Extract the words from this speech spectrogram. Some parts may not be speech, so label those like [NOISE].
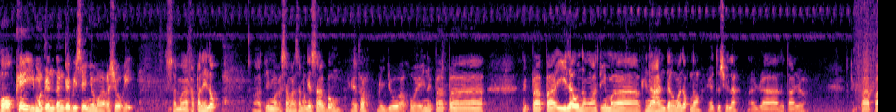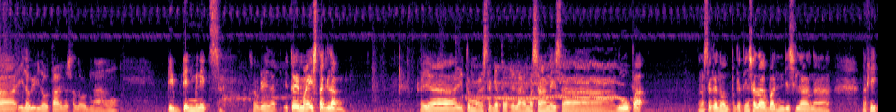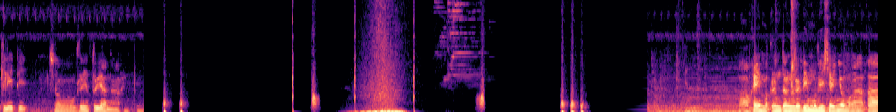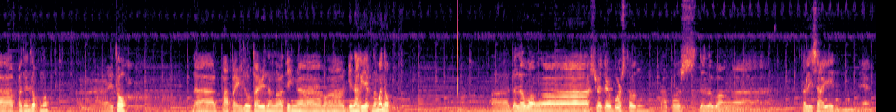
Okay, magandang gabi sa inyo mga kasyoki, sa mga kapanilok, ating mga kasama sa magasabong. Ito, medyo ako ay nagpapa nagpapailaw ng ating mga kinahandang manok, no? Ito sila, nag ano tayo. Nagpapailaw-ilaw tayo sa loob ng 15 minutes. So. Ito ay mga istag lang. Kaya itong mga istag nito kailangan masanay sa lupa. Nang sa ganun, pagdating sa laban, hindi sila na nakikiliti. So, ganito yan. ah. Okay, magandang gabi muli sa inyo mga kapanalok, no? Ah, ito, nagpapailaw tayo ng ating ah, mga ginagayak na manok. Ah, dalawang ah, sweater Boston, tapos dalawang ah, talisayin. Ayan.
